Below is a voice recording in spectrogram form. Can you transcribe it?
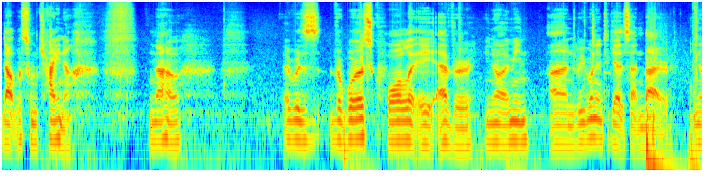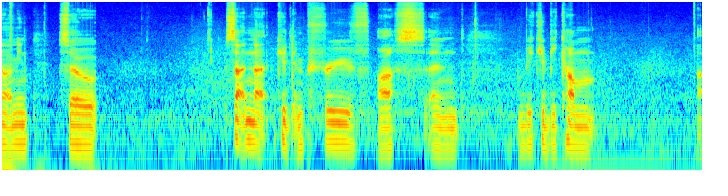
that was from China. now, it was the worst quality ever, you know what I mean? And we wanted to get something better, you know what I mean? So, something that could improve us and we could become, uh,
